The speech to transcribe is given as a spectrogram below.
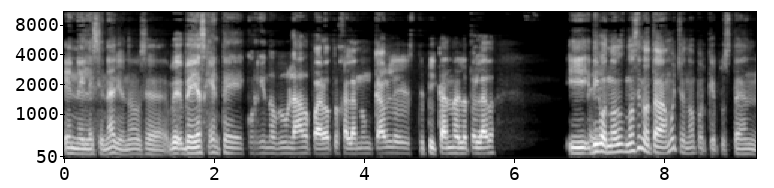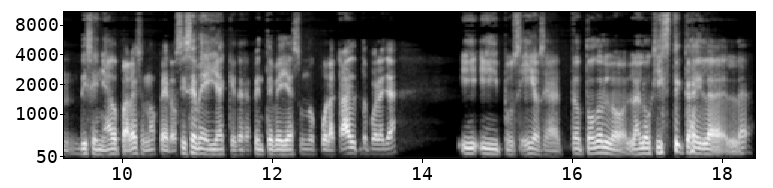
en el escenario, ¿no? O sea, ve, veías gente corriendo de un lado para otro, jalando un cable, este, picando al otro lado. Y sí. digo, no, no se notaba mucho, ¿no? Porque pues están diseñados para eso, ¿no? Pero sí se veía que de repente veías uno por acá, otro por allá. Y, y pues sí, o sea, todo, todo lo, la logística y la, la,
